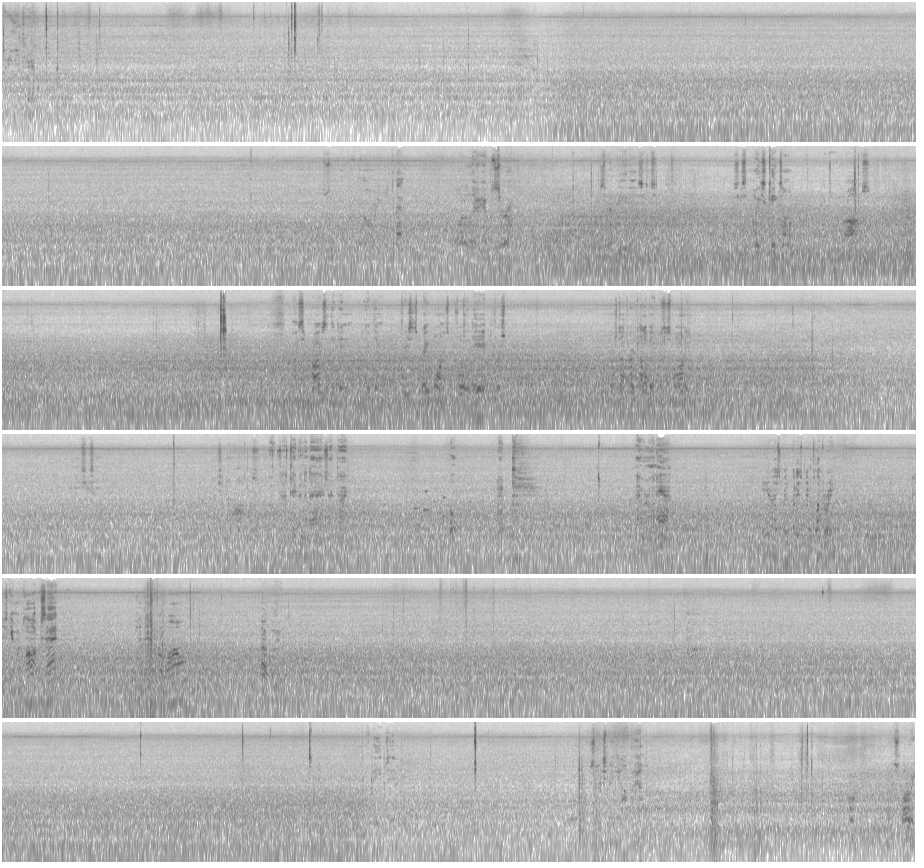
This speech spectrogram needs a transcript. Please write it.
Everything's gonna. Look at that water there, it was syrup. Syrupy it is. It's- See some ice cakes on the rocks. I'm surprised that they didn't give them freeze and spray warnings before they did. First, first I've heard of it was this morning. あごめん。Slurry.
